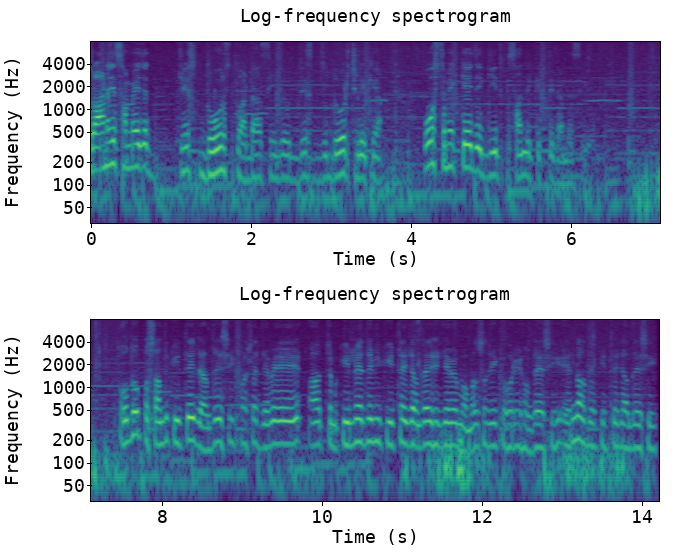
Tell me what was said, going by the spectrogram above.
ਪੁਰਾਣੇ ਸਮੇਂ 'ਚ ਜਿਸ ਦੌਰ ਤੁਹਾਡਾ ਸੀ ਜੋ ਜਿਸ ਦੌਰ 'ਚ ਲਿਖਿਆ ਉਸ ਸਮੇਂ ਕਿਹੋ ਜਿਹੇ ਗੀਤ ਪਸੰਦ ਕੀਤੇ ਜਾਂਦੇ ਸੀ? ਉਦੋਂ ਪਸੰਦ ਕੀਤੇ ਜਾਂਦੇ ਸੀ ਕੁਛ ਜਿਵੇਂ ਆ ਚਮਕੀਲੇ ਦੇ ਵੀ ਕੀਤੇ ਜਾਂਦੇ ਸੀ ਜਿਵੇਂ ਮੁਹੰਮਦ ਸਦੀਕ ਹੋਰੀ ਹੁੰਦੇ ਸੀ ਇਹਨਾਂ ਦੇ ਕੀਤੇ ਜਾਂਦੇ ਸੀ।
